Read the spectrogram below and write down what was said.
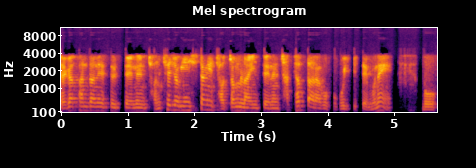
제가 판단했을 때는 전체적인 시장의 저점 라인 때는 잡혔다라고 보고 있기 때문에 뭐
